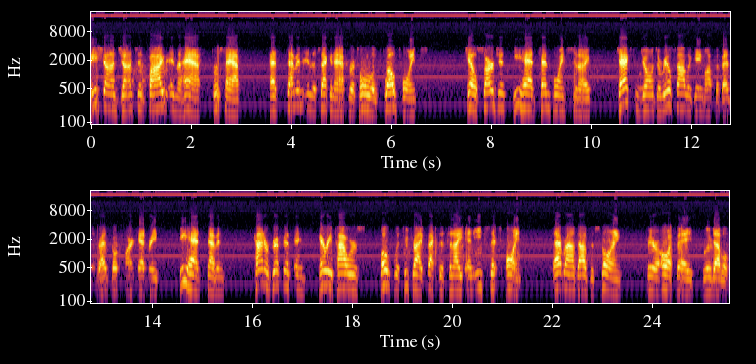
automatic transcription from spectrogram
Nishan Johnson, five in the half, first half, had seven in the second half for a total of 12 points. Kale Sargent, he had 10 points tonight. Jackson Jones, a real solid game off the bench for head coach Mark Henry. He had seven. Connor Griffith and Harry Powers, both with two trifectas tonight and each six points. That rounds out the scoring for your OFA Blue Devils.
